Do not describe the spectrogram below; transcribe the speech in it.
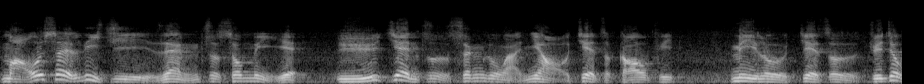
毛色立即人之所美也。鱼见之深入啊，鸟见之高飞，麋鹿见之绝奏，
